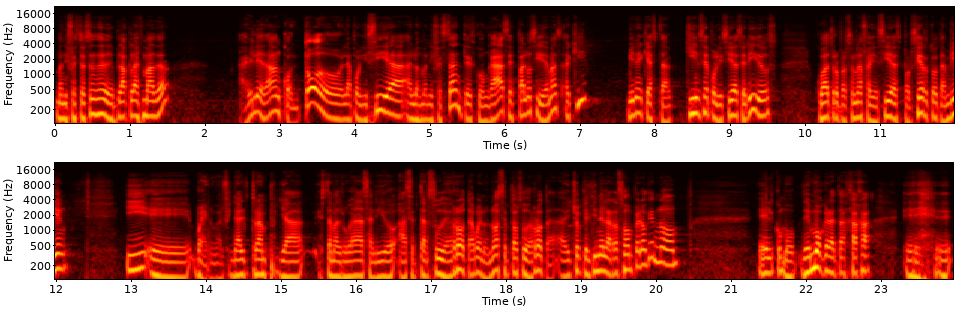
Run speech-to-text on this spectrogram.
manifestaciones de Black Lives Matter? Ahí le daban con todo la policía a los manifestantes, con gases, palos y demás. Aquí, miren que hasta 15 policías heridos cuatro personas fallecidas, por cierto, también. Y eh, bueno, al final Trump ya esta madrugada ha salido a aceptar su derrota. Bueno, no aceptar su derrota, ha dicho que él tiene la razón, pero que no. Él como demócrata, jaja, eh,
